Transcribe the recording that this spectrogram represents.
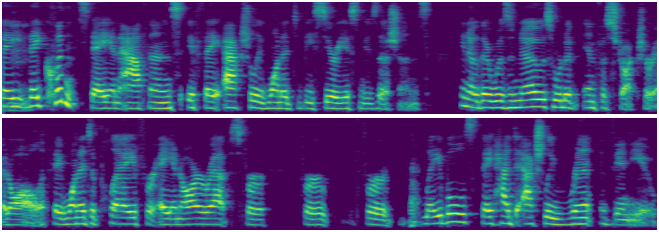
They, mm-hmm. they couldn't stay in Athens if they actually wanted to be serious musicians. You know, there was no sort of infrastructure at all. If they wanted to play for A&R reps, for, for, for labels, they had to actually rent a venue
